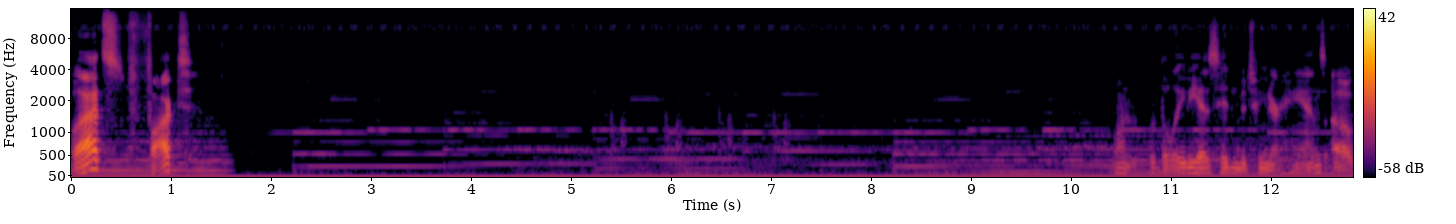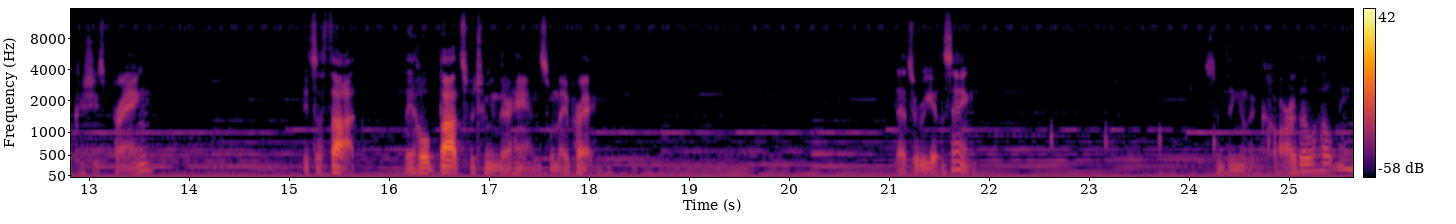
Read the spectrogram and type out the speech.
Well, that's fucked. The lady has hidden between her hands? Oh, because she's praying? It's a thought. They hold thoughts between their hands when they pray. That's where we get the saying. Something in the car that'll help me?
